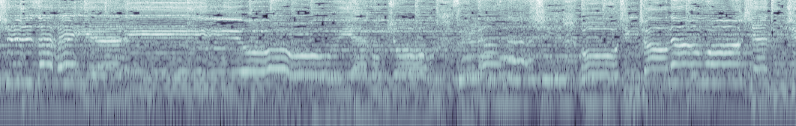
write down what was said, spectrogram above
是在黑夜里哦，夜空中最亮的星哦，请照亮我前行。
